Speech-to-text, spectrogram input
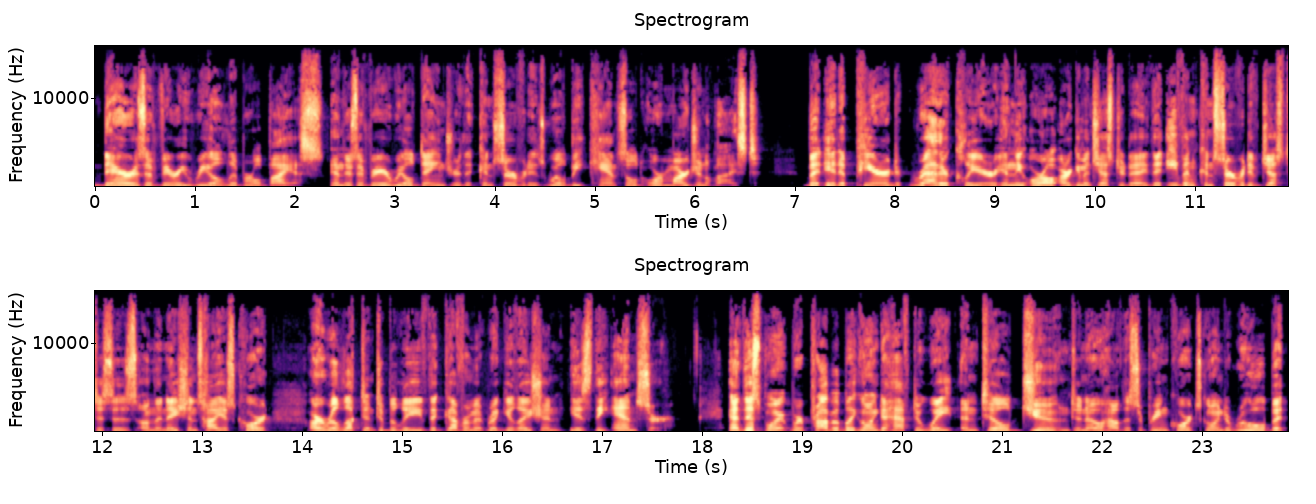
there is a very real liberal bias, and there's a very real danger that conservatives will be canceled or marginalized. But it appeared rather clear in the oral arguments yesterday that even conservative justices on the nation's highest court are reluctant to believe that government regulation is the answer. At this point, we're probably going to have to wait until June to know how the Supreme Court's going to rule, but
